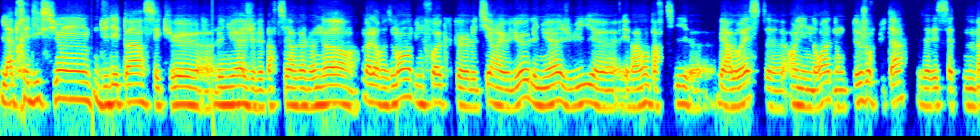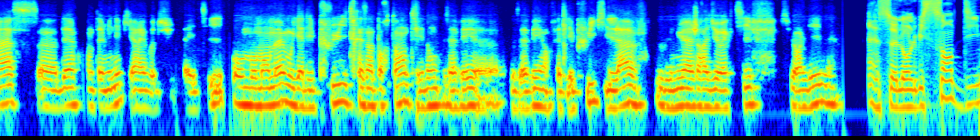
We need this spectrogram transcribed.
La prédiction du départ, c'est que euh, le nuage devait partir vers le nord. Malheureusement, une fois que le tir a eu lieu, le nuage, lui, euh, est vraiment parti euh, vers l'ouest en ligne droite. Donc deux jours plus tard, vous avez cette masse d'air contaminé qui arrive au-dessus d'Haïti, au moment même où il y a des pluies très importantes. Et donc vous avez, vous avez en fait les pluies qui lavent le nuage radioactif sur l'île Selon lui, 110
